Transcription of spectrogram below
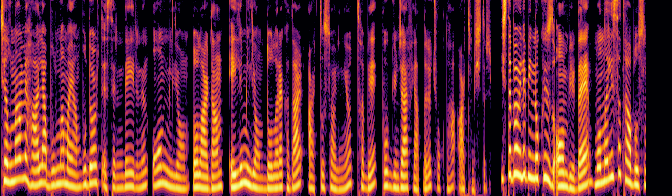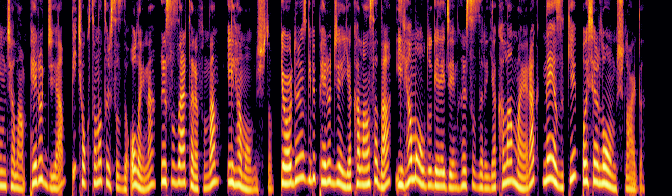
Çalınan ve hala bulunamayan bu dört eserin değerinin 10 milyon dolardan 50 milyon dolara kadar arttığı söyleniyor. Tabi bu güncel fiyatları çok daha artmıştır. İşte böyle 1911'de Mona Lisa tablosunu çalan Perugia birçok sanat hırsızlığı olayına hırsızlar tarafından ilham olmuştu. Gördüğünüz gibi Perugia yakalansa da ilham olduğu geleceğin hırsızları yakalanmayarak ne yazık ki başarılı olmuşlardı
